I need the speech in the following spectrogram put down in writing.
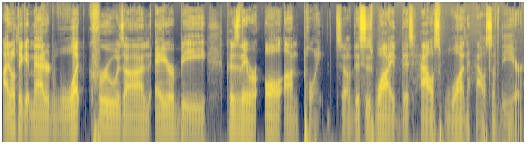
I don't think it mattered what crew was on, A or B, because they were all on point. So this is why this house won House of the Year.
